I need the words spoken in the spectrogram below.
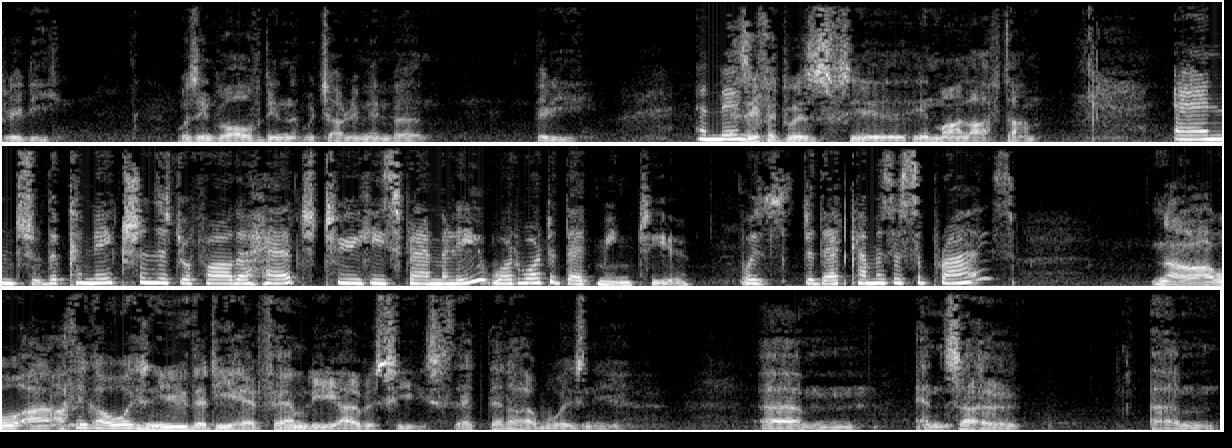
really was involved in, which I remember very And then, as if it was uh, in my lifetime. and the connection that your father had to his family, what, what did that mean to you? Was, did that come as a surprise? No, I, I think I always knew that he had family overseas. That that I always knew. Um, and so, um,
